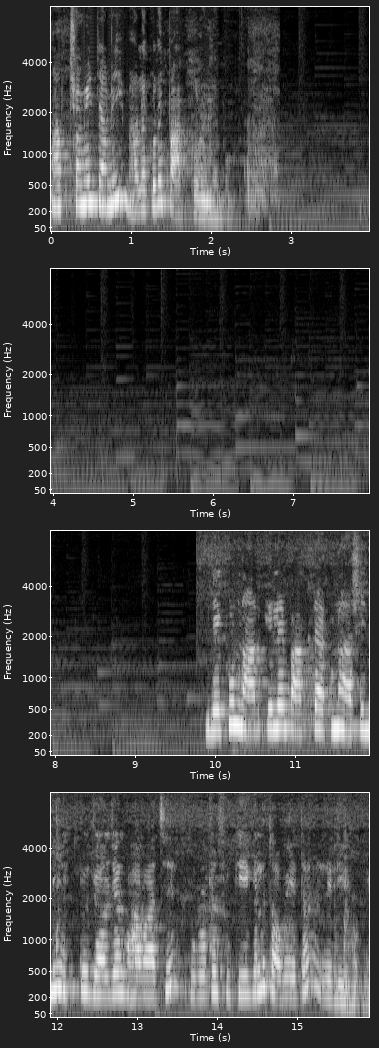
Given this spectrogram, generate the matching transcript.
পাঁচ ছ মিনিট আমি ভালো করে পাক করে নেব। দেখুন, নারকেলের পাকটা এখনও আসেনি, একটু জল জল ভাব আছে, পুরোটা শুকিয়ে গেলে তবে এটা রেডি হবে।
